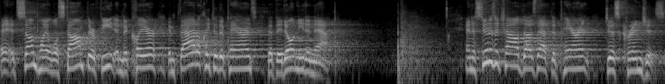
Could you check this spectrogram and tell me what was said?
at some point, will stomp their feet and declare emphatically to their parents that they don't need a nap. And as soon as a child does that, the parent just cringes.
